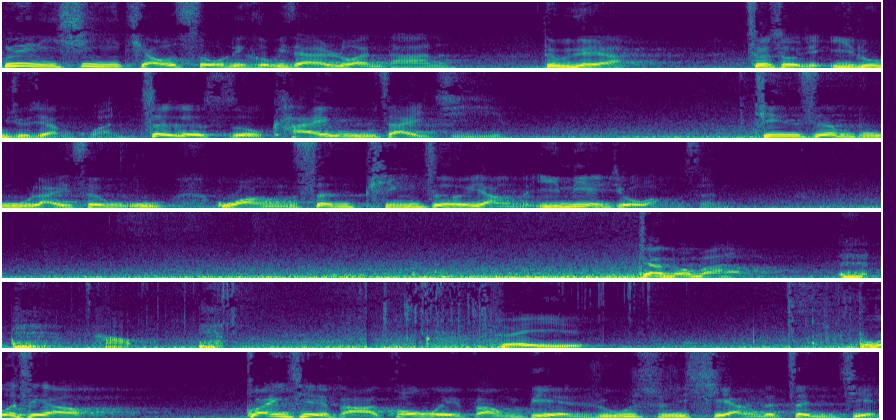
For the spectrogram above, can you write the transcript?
因为你心一条熟，你何必再来乱它呢？对不对啊？这时候就一路就这样关。这个时候开悟在即。今生不悟，来生悟，往生凭这样的一念就往生，这样懂吧？好，所以不过是要观一切法空为方便，如实相的正见，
